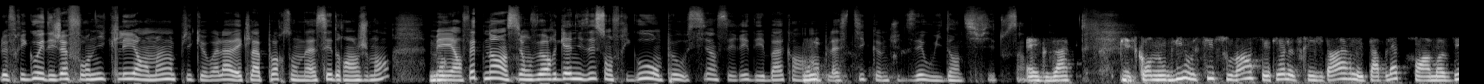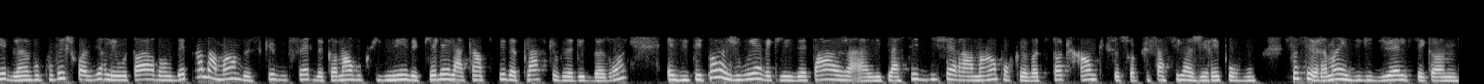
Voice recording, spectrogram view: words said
le frigo est déjà fourni clé en main, puis que voilà, avec la porte, on a assez de rangement. Mais en fait, non, si on veut organiser son frigo, on peut aussi insérer des bacs en, plastique, comme tu disais, ou identifier tout ça. Exact. Puis ce qu'on oublie aussi souvent, c'est que le frigidaire, les tablettes sont amovibles. Hein. Vous pouvez choisir les hauteurs. Donc, dépendamment de ce que vous faites, de comment vous cuisinez, de quelle est la quantité de place que vous avez besoin, n'hésitez pas à jouer avec les étages, à les placer différemment pour que votre stock rentre et que ce soit plus facile à gérer pour vous. Ça, c'est vraiment individuel. C'est comme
